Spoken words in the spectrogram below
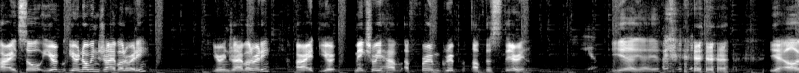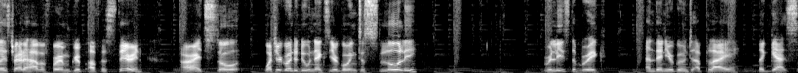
All right so you're you're now in drive already. You're in drive already. All right you're make sure you have a firm grip of the steering yeah, yeah, yeah. yeah, always try to have a firm grip of the steering. All right, so what you're going to do next, you're going to slowly release the brake and then you're going to apply the gas.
